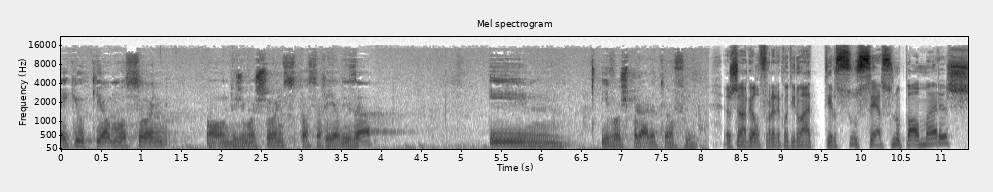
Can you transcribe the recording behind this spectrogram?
aquilo que é o meu sonho ou um dos meus sonhos se possa realizar. E e vou esperar até ao fim. Já Abel Ferreira continua a ter sucesso no Palmeiras.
